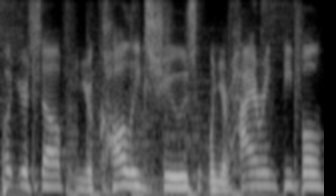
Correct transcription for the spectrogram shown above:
put yourself in your colleagues' shoes when you're hiring people.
